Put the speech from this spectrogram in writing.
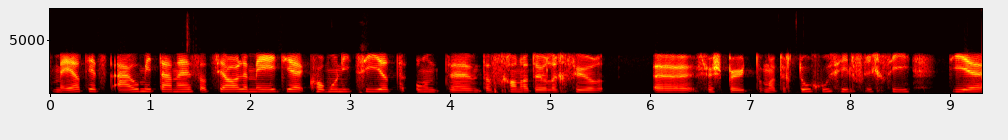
vermehrt jetzt auch mit diesen sozialen Medien kommuniziert und äh, das kann natürlich für, äh, für später natürlich durchaus hilfreich sein, die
